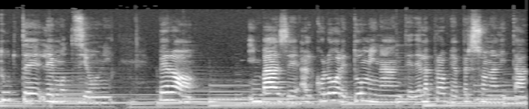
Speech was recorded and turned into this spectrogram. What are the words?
tutte le emozioni, però in base al colore dominante della propria personalità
